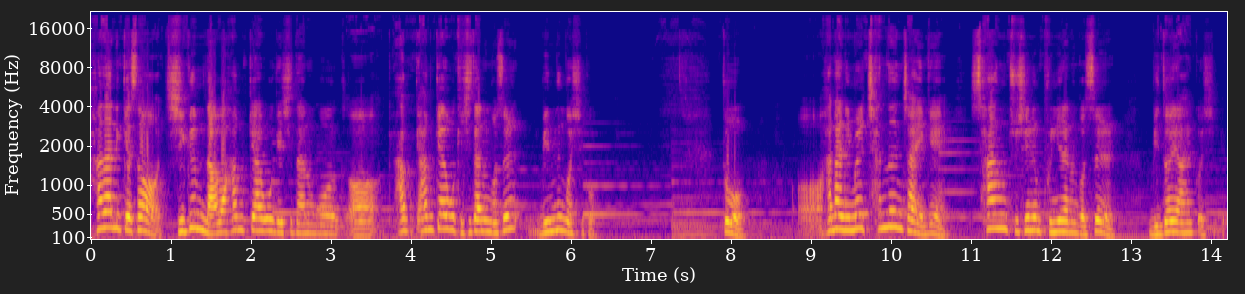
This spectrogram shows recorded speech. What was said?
하나님께서 지금 나와 함께하고 계시다는 것, 어, 함께, 함께하고 계시다는 것을 믿는 것이고, 또, 어, 하나님을 찾는 자에게 상 주시는 분이라는 것을 믿어야 할 것입니다.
